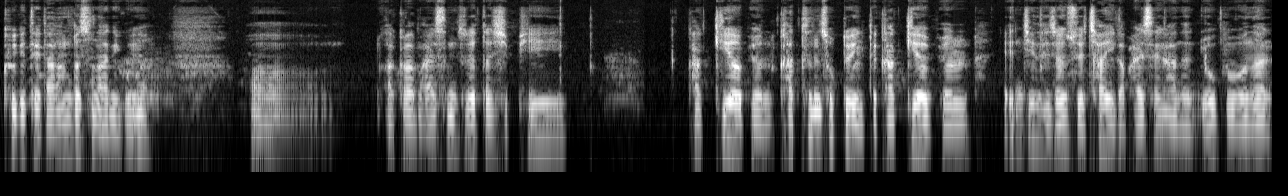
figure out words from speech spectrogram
크게 대단한 것은 아니고요. 어, 아까 말씀드렸다시피 각 기어별 같은 속도일 때 각 기어별 엔진 회전수의 차이가 발생하는 이 부분을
